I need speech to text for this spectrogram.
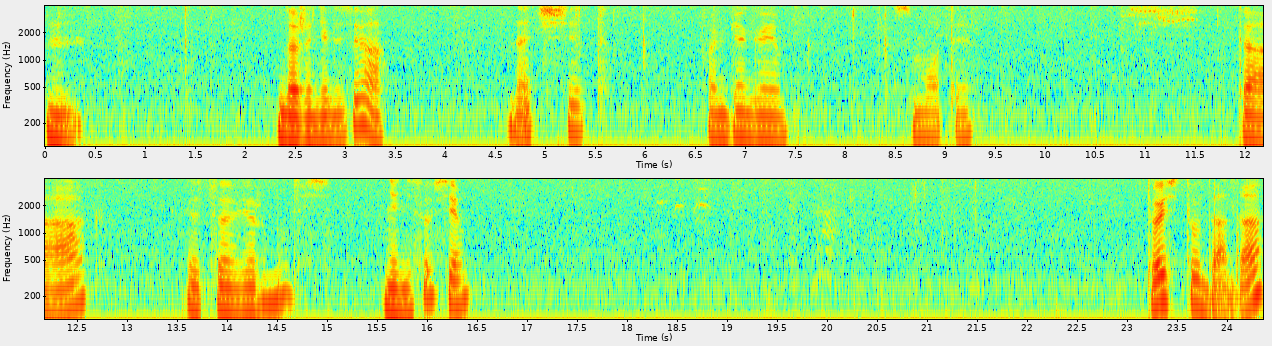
М. Даже нельзя. Значит, побегаем. Смотрим. Так. Это вернулись. Не, не совсем. То есть туда, да?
